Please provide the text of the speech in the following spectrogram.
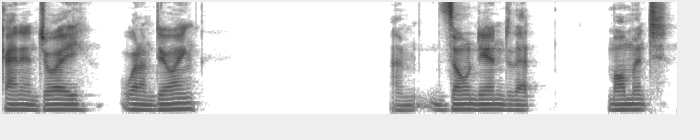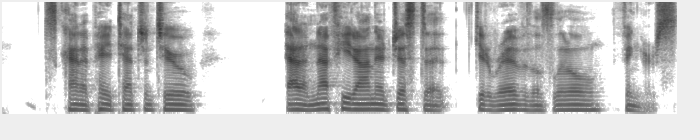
Kind of enjoy what I'm doing. I'm zoned into that moment. Just kind of pay attention to add enough heat on there just to get rid of those little fingers.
